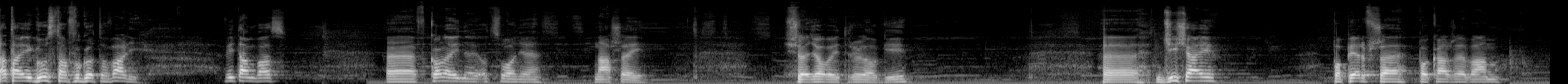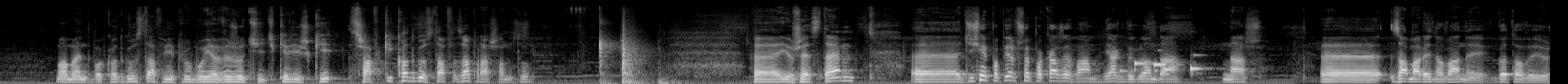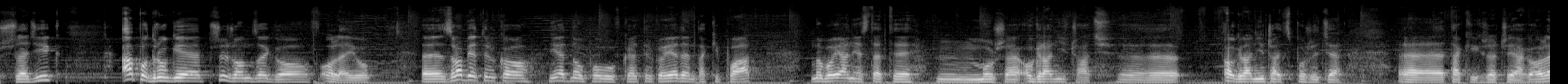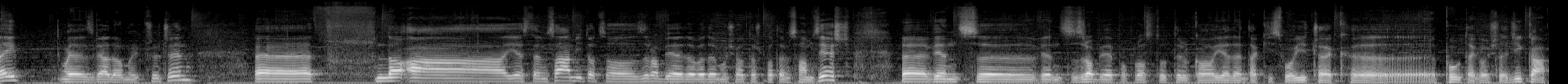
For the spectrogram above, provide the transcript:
Tata i Gustaw ugotowali. Witam Was e, w kolejnej odsłonie naszej śledziowej trylogii. E, Dzisiaj po pierwsze pokażę Wam moment, bo kot Gustaw mi próbuje wyrzucić kieliszki z szafki. Kot Gustaw, zapraszam tu. E, już jestem. Dzisiaj po pierwsze pokażę Wam, jak wygląda nasz zamarynowany, gotowy już śledzik, a po drugie przyrządzę go w oleju. E, zrobię tylko jedną połówkę, tylko jeden taki płat, no bo ja niestety mm, muszę ograniczać, e, ograniczać spożycie e, takich rzeczy jak olej e, z wiadomych przyczyn. E, no a jestem sam i to co zrobię, to będę musiał też potem sam zjeść, e, więc, e, więc zrobię po prostu tylko jeden taki słoiczek, e, pół tego śledzika.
